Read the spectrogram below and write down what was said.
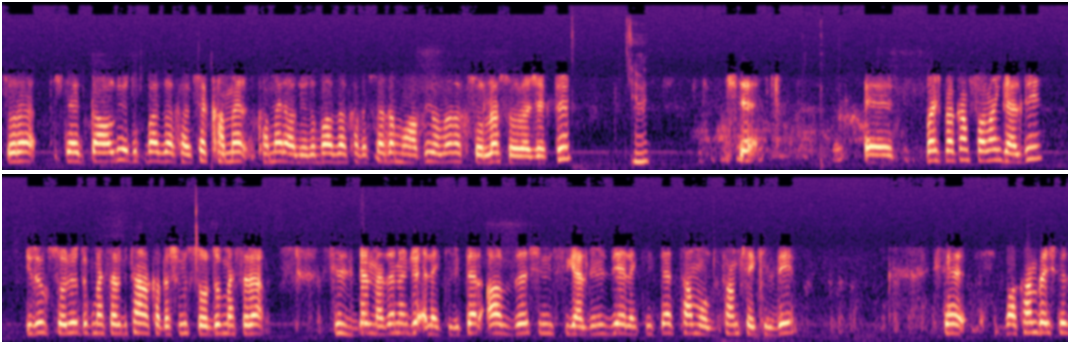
Sonra işte dağılıyorduk bazı arkadaşlar kamer, kamera alıyordu bazı arkadaşlar da muhabir olarak sorular soracaktı. Evet. İşte e, başbakan falan geldi. Gidip soruyorduk mesela bir tane arkadaşımız sordu mesela siz gelmeden önce elektrikler azdı. Şimdi siz geldiğiniz diye elektrikler tam oldu, tam çekildi. İşte bakan da işte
